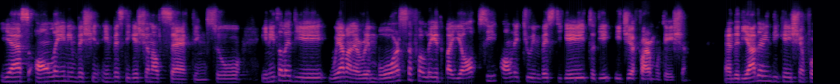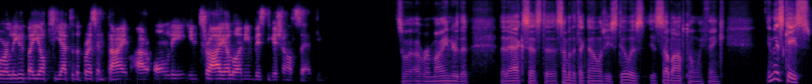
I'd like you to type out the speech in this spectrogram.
Yes, only in investi- investigational setting. So in Italy, the, we have a reimbursement for liquid biopsy only to investigate the EGFR mutation. And the other indication for liquid biopsy at the present time are only in trial or in investigational setting. So a reminder that that access to some of the technology still is is suboptimal. We think. In this case,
